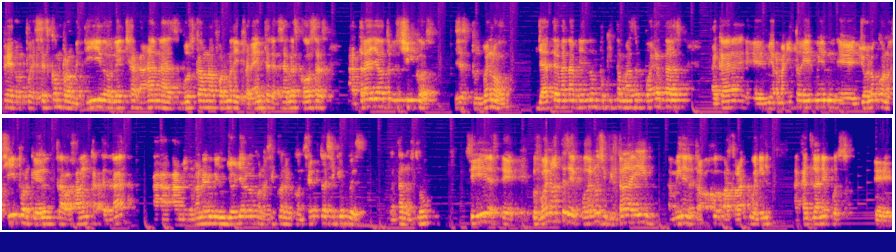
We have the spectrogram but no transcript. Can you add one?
pero pues es comprometido, le echa ganas, busca una forma diferente de hacer las cosas, atrae a otros chicos. Dices, pues bueno, ya te van abriendo un poquito más de puertas. Acá eh, mi hermanito Irwin, eh, yo lo conocí porque él trabajaba en catedral. A, mi hermano Irwin yo ya lo conocí con el concepto, así que pues cuéntanos tú. Sí, este, pues bueno, antes de podernos infiltrar ahí también en el trabajo de pastoral juvenil acá en Tlane, pues, eh,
